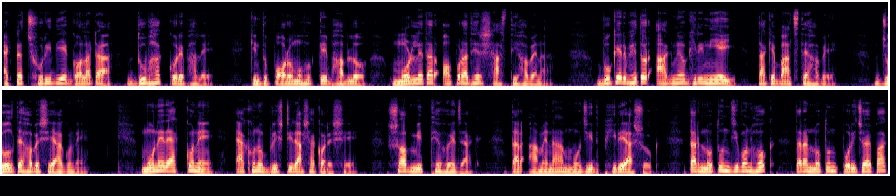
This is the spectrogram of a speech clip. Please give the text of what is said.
একটা ছুরি দিয়ে গলাটা দুভাগ করে ফেলে। কিন্তু পরমুহূর্তেই ভাবল, মরলে তার অপরাধের শাস্তি হবে না। বুকের ভেতর আগ্নেয়ঘিরি নিয়েই তাকে বাঁচতে হবে, জ্বলতে হবে সে আগুনে। মনের এক কোণে এখনও বৃষ্টির আশা করে সে। সব মিথ্যে হয়ে যাক, তার আমেনা, মজিদ ফিরে আসুক। তার নতুন জীবন হোক, তারা নতুন পরিচয় পাক,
